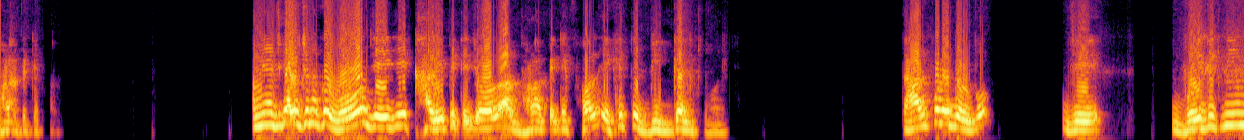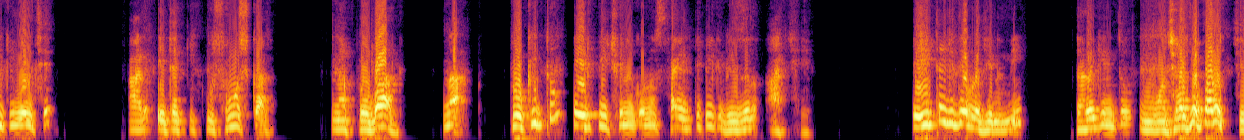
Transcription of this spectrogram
ভরা পেটে ফল। আমি আজকে আলোচনা করব যে এই যে খালি পেটে জল আর ভরা পেটে ফল, এক্ষেত্রে বিজ্ঞান কি বলছে? তারপরে বলব যে বৈদিক নিয়ম কি বলছে? আর এটা কি কুসংস্কার না প্রবাদ? না, প্রকৃত এর পিছনে কোনো সাইন্টিফিক রিজন আছে। এইটা যদি আমরা জেনে নিই, তাহলে কিন্তু মজার ব্যাপার হচ্ছে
